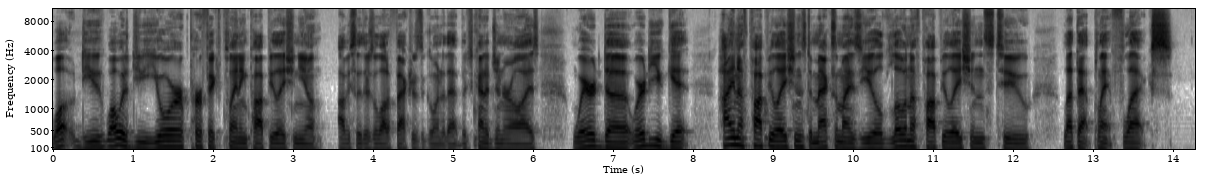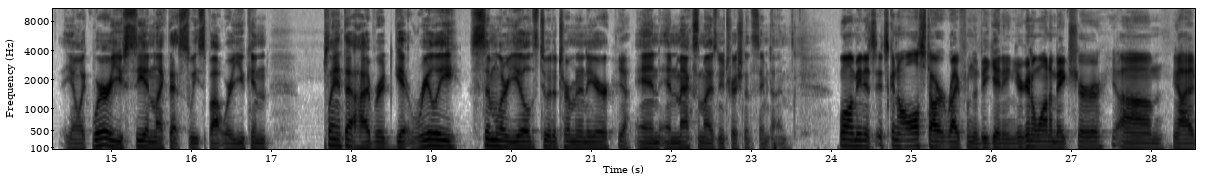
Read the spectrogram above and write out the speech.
What do you what would you your perfect planting population? You know, obviously there's a lot of factors that go into that, but just kind of generalize. Where do where do you get high enough populations to maximize yield, low enough populations to let that plant flex? You know, like where are you seeing like that sweet spot where you can plant that hybrid, get really similar yields to a determinate ear, Yeah. and and maximize nutrition at the same time? Well, I mean, it's it's going to all start right from the beginning. You're going to want to make sure. Um, you know, I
